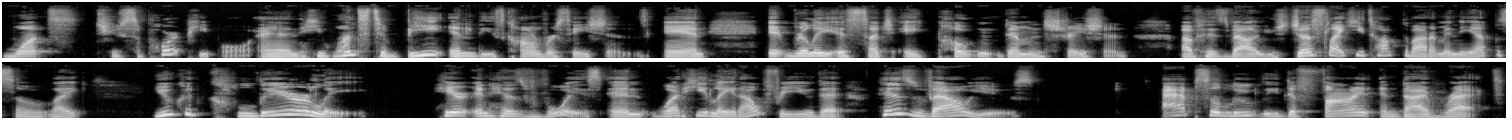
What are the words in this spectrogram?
wants to support people and he wants to be in these conversations. And it really is such a potent demonstration of his values, just like he talked about him in the episode. Like you could clearly hear in his voice and what he laid out for you that his values absolutely define and direct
